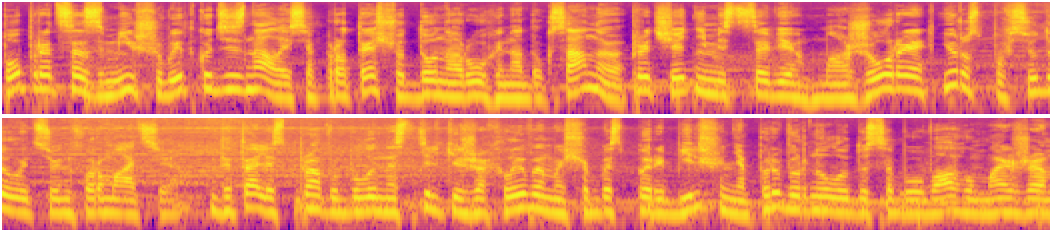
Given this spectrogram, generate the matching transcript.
Попри це, змі швидко дізналися про те, що до наруги над Оксаною причетні місцеві мажори мажори і розповсюдили цю інформацію. Деталі справи були настільки жахливими, що без перебільшення привернули до себе увагу майже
